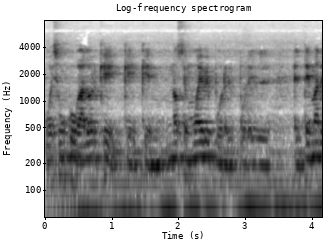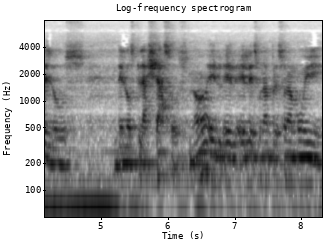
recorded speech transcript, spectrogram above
o es un jugador que, que, no se mueve por el, por el, el tema de los, de los flashazos, ¿no? Él, él, él, es una persona muy,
